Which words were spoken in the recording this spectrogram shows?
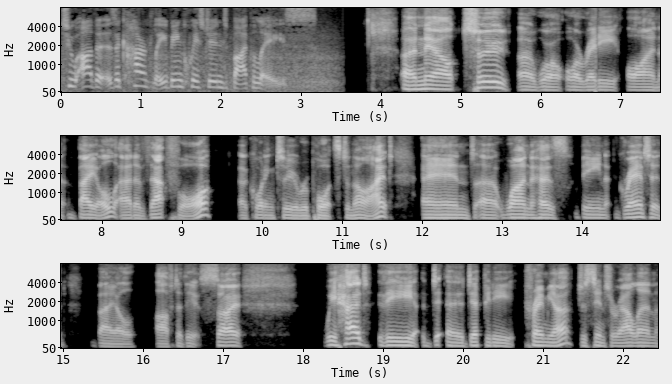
Two others are currently being questioned by police. Uh, now, two uh, were already on bail out of that four, according to reports tonight and uh, one has been granted bail after this. So we had the de- uh, Deputy Premier, Jacinta Allan,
